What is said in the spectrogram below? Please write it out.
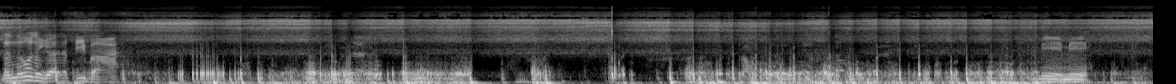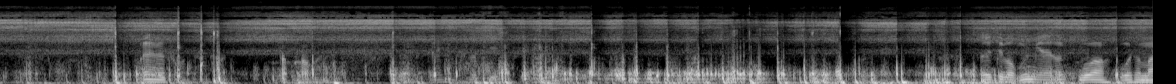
แล้วนู้นจะกันนะปีบามีมีเออผมปรับกล้องมาเดี๋ยวได้เห็นธุรกิจ จะบอกไม่มีอะไรต้องกลัว กลัวทำไม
